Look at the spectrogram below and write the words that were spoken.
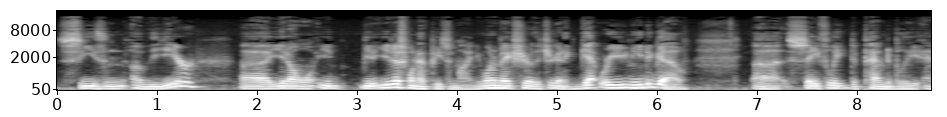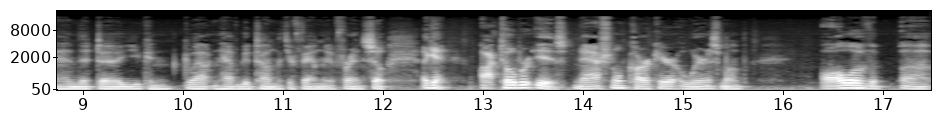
season of the year, uh, you don't you you just want to have peace of mind. You want to make sure that you're going to get where you need to go uh, safely, dependably, and that uh, you can go out and have a good time with your family and friends. So, again, October is National Car Care Awareness Month. All of the uh,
